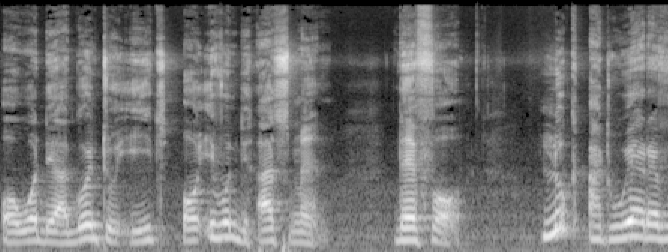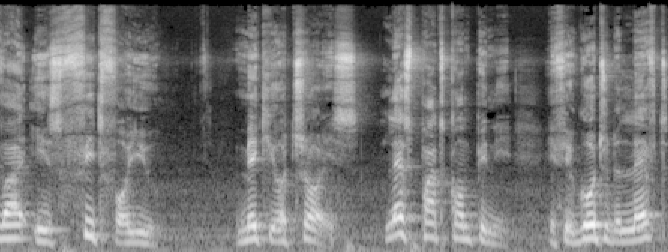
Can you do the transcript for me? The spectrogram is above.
or what they are going to eat or even the herdsmen. Therefore, look at wherever is fit for you. Make your choice. Let's part company. If you go to the left,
